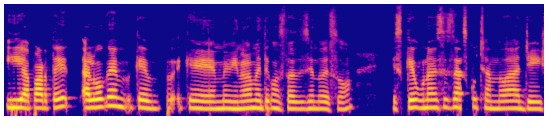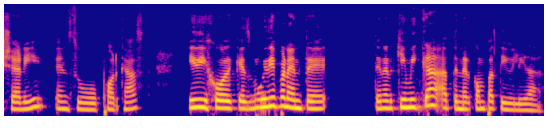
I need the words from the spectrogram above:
y aparte, algo que, que, me vino a la mente cuando estás diciendo eso, es que una vez estaba escuchando a Jay Shetty en su podcast y dijo de que es muy diferente tener química a tener compatibilidad.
